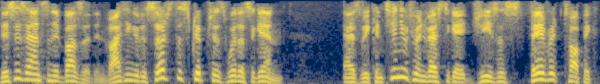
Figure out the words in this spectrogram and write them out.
This is Anthony Buzzard inviting you to search the Scriptures with us again as we continue to investigate Jesus' favorite topic,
